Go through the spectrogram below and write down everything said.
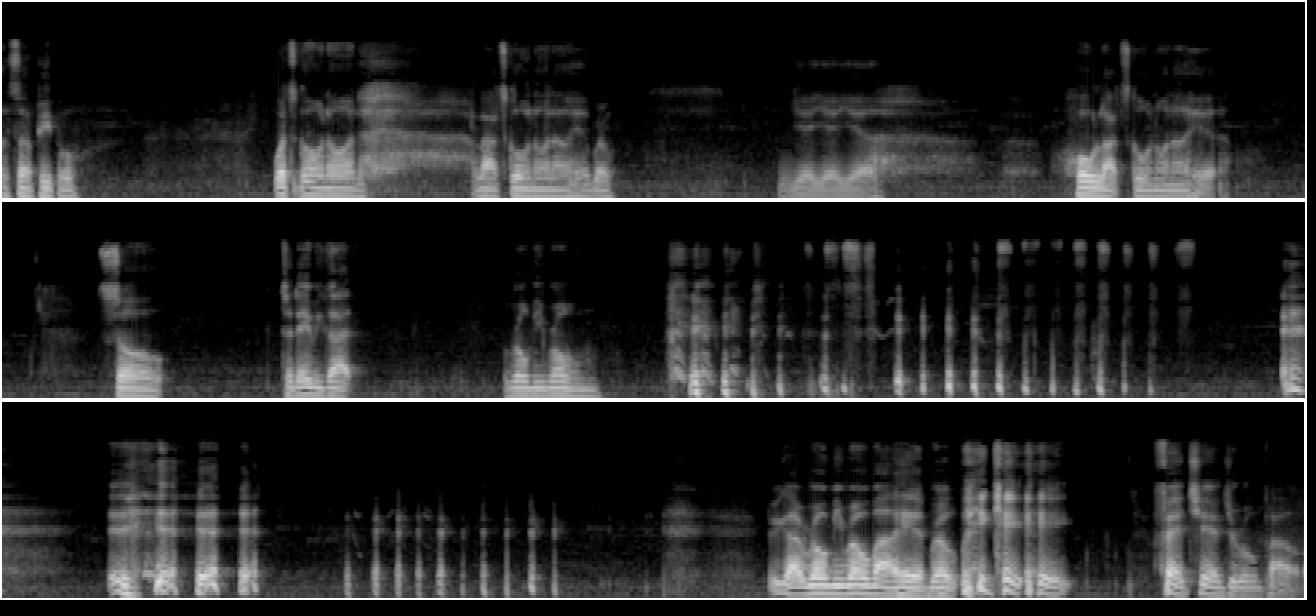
What's up, people? What's going on? Lots going on out here, bro. Yeah, yeah, yeah. Whole lots going on out here. So today we got Romi Rome. We got Romi Rome out here, bro. AKA Fed Chair Jerome Powell.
